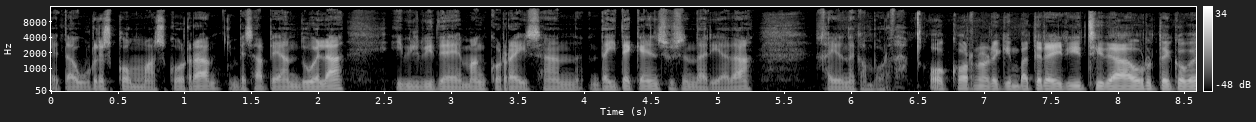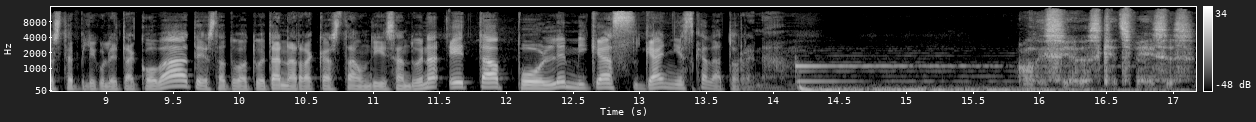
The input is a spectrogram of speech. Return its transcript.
eta urrezko maskorra besapean duela, ibilbide emankorra izan daitekeen zuzendaria da, jaionek kanborda. Okornorekin batera iritsi da urteko beste pelikuletako bat, estatu batuetan arrakasta handi izan duena, eta polemikaz gainezka datorrena. All these see those kids' faces.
